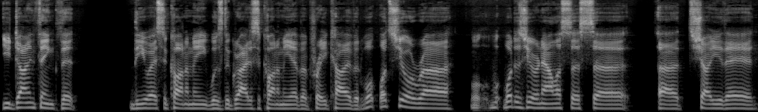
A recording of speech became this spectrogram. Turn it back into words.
you don't think that the U.S. economy was the greatest economy ever pre-COVID. What what's your uh, what, what does your analysis uh, uh show you there,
